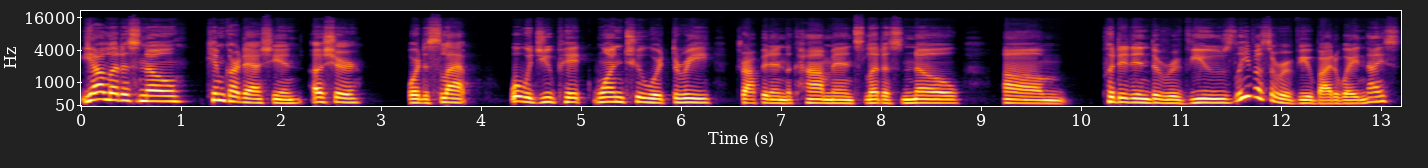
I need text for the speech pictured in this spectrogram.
y'all let us know Kim Kardashian, Usher, or the slap. What would you pick? One, two, or three? Drop it in the comments. Let us know. Um, put it in the reviews. Leave us a review, by the way. Nice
